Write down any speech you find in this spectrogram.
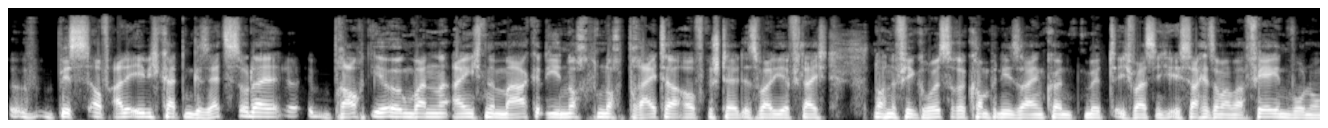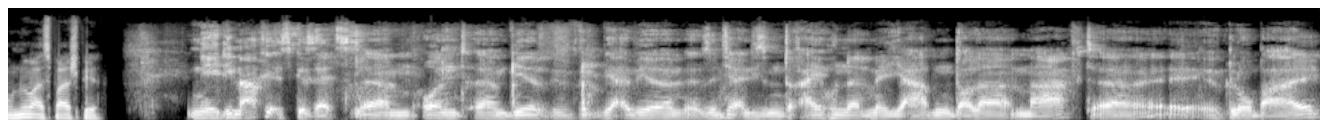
bis auf alle Ewigkeiten gesetzt oder braucht ihr irgendwann eigentlich eine Marke, die noch noch breiter aufgestellt ist, weil ihr vielleicht noch eine viel größere Company sein könnt mit, ich weiß nicht, ich sage jetzt mal Ferienwohnungen, nur als Beispiel. Nee, die Marke ist gesetzt ähm, und ähm, wir, wir, wir sind ja in diesem 300 Milliarden Dollar Markt äh, global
